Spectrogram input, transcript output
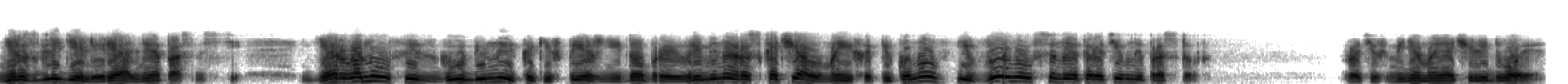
не разглядели реальной опасности. Я рванулся из глубины, как и в прежние добрые времена, раскачал моих опекунов и вырвался на оперативный простор. Против меня маячили двое:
